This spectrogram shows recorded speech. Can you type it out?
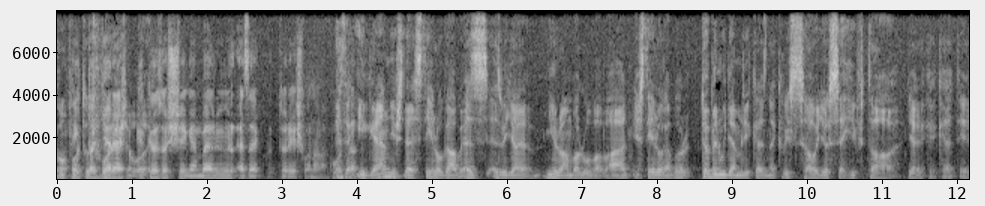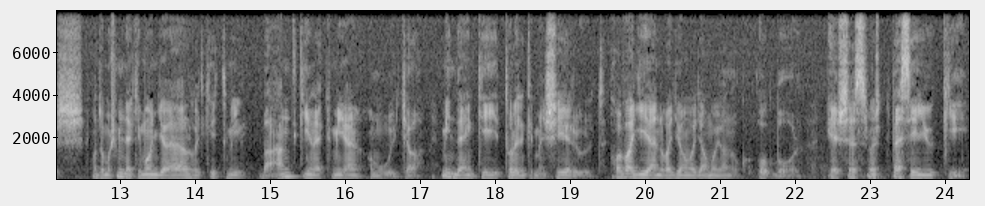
ott a gyerek volt. közösségen belül ezek törésvonalak voltak? Ezek, igen, és de ez Gábor, ez, ez ugye nyilvánvalóvá vált, és Gábor többen úgy emlékeznek vissza, hogy összehívta a gyerekeket, és mondom, most mindenki mondja el, hogy kit mi bánt, kinek milyen a múltja mindenki tulajdonképpen sérült, ha vagy ilyen, vagy olyan, vagy olyan okból. És ezt most beszéljük ki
